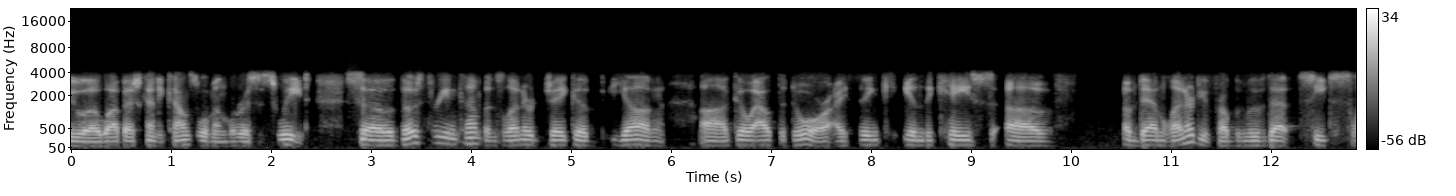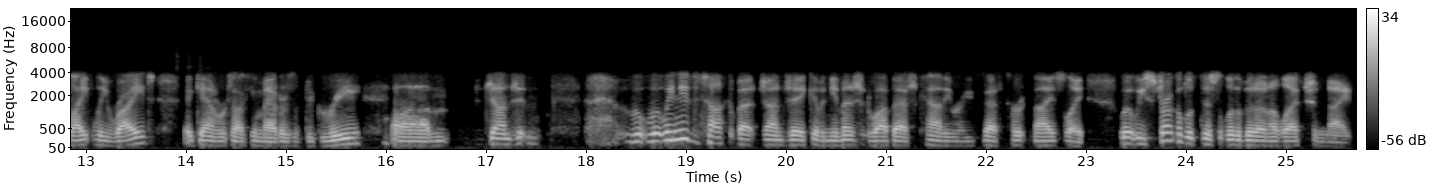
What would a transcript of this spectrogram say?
to uh, Wabash County Councilwoman Lorissa Sweet. So those three incumbents, Leonard, Jacob, Young, uh, go out the door. I think in the case of of Dan Leonard, you've probably moved that seat slightly right. Again, we're talking matters of degree. Um, John, we need to talk about John Jacob, and you mentioned Wabash County, where you've got Curt Nisly. We struggled with this a little bit on election night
